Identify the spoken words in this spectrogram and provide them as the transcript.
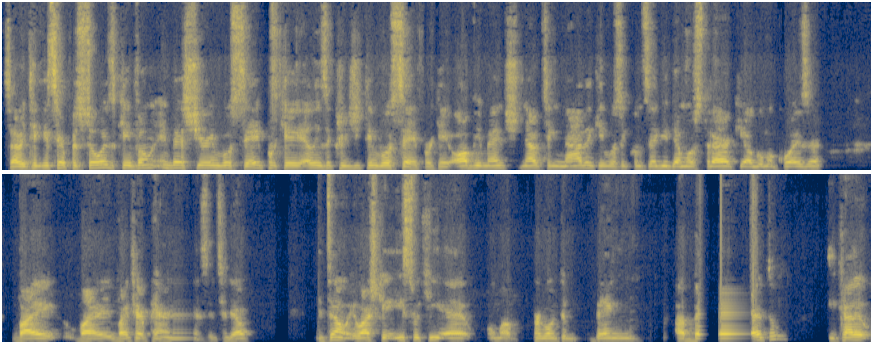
sabe? Tem que ser pessoas que vão investir em você porque eles acreditam em você, porque obviamente não tem nada que você consegue demonstrar que alguma coisa vai vai vai ter pernas, entendeu? Então, eu acho que isso aqui é uma pergunta bem aberta e cara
